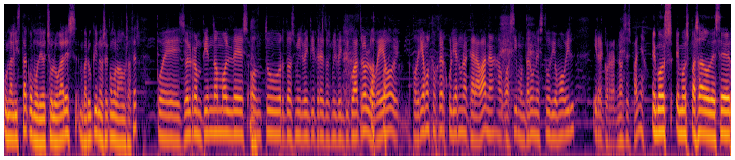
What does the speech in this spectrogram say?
una lista como de ocho lugares, Baruki, no sé cómo lo vamos a hacer. Pues yo el Rompiendo Moldes On Tour 2023-2024 lo veo. Podríamos coger, Julián, una caravana, algo así, montar un estudio móvil y recorrernos España. Hemos, hemos pasado de ser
